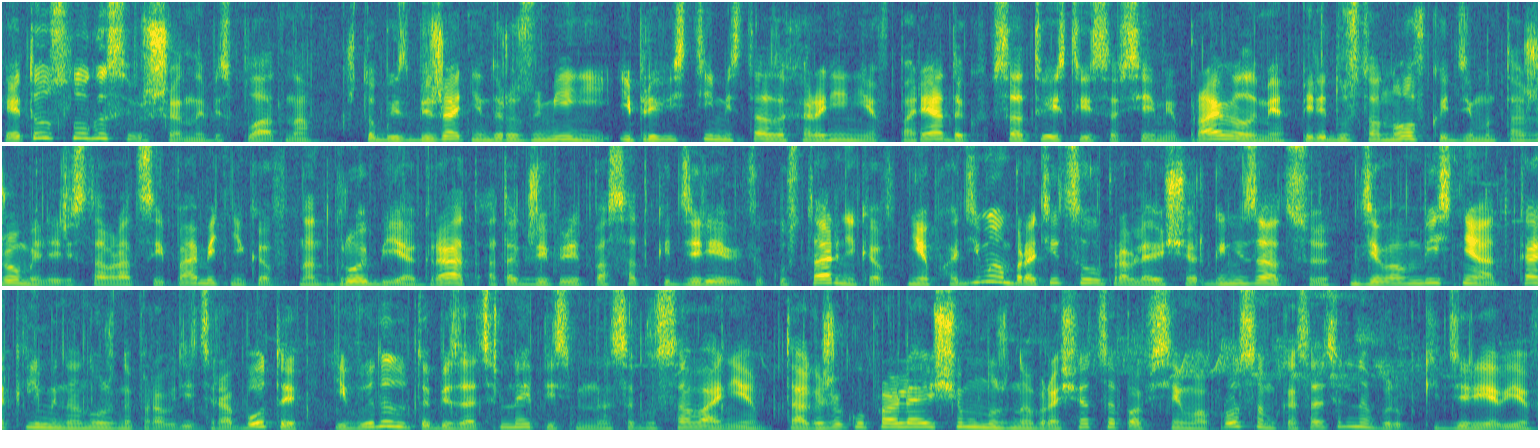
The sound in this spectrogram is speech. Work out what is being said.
Эта услуга совершенно бесплатна. Чтобы избежать избежать недоразумений и привести места захоронения в порядок в соответствии со всеми правилами, перед установкой, демонтажом или реставрацией памятников, надгробий и оград, а также перед посадкой деревьев и кустарников, необходимо обратиться в управляющую организацию, где вам объяснят, как именно нужно проводить работы и выдадут обязательное письменное согласование. Также к управляющему нужно обращаться по всем вопросам касательно вырубки деревьев.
